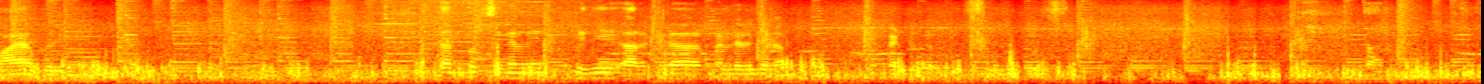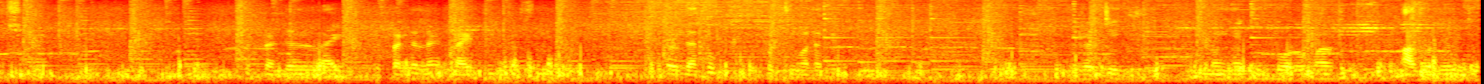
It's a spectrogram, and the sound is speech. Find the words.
মায়া হয়ে তারপর সেখানে বেরিয়ে আরেকটা প্যান্ডেলে গেলাম। প্যান্ডেলটা খুব সুন্দর করেছে তারপর প্যান্ডেল লাইট প্যান্ডেল লাইটিং খুব সুন্দর দেখো প্রতিমাটাকে এটা ঠিক হয়তো বড় মার আদরে এটা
